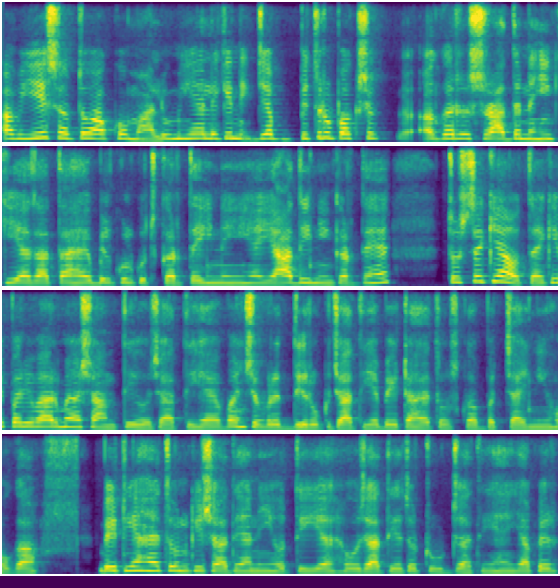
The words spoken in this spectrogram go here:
अब ये सब तो आपको मालूम ही है, लेकिन जब पितृपक्ष अगर श्राद्ध नहीं किया जाता है, बिल्कुल कुछ करते ही नहीं है, याद ही नहीं करते हैं तो उससे क्या होता है कि परिवार में अशांति हो जाती है वंश वृद्धि रुक जाती है, बेटा है तो उसका बच्चा ही नहीं होगा, बेटियाँ हैं तो उनकी शादियाँ नहीं होती, या हो जाती है तो टूट जाती हैं, या फिर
